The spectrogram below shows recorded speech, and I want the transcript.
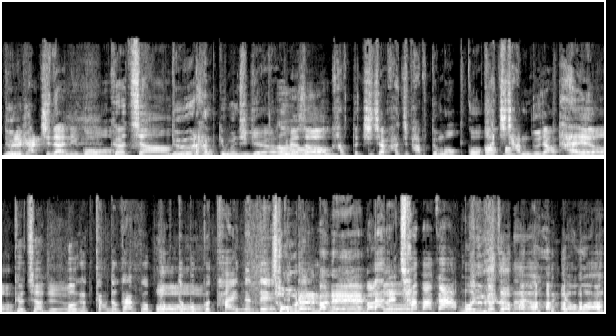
늘 같이 다니고 그렇죠. 늘 함께 움직여요. 어. 그래서 갑자기 진짜 같이 밥도 먹고 같이 어, 어. 잠도 자고 다 해요. 그렇죠. 맞아요. 목욕탕도 가고 밥도 먹고 다 했는데 서울 할만해. 맞아. 나를 잡아가 뭐 이거잖아요. 영화.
